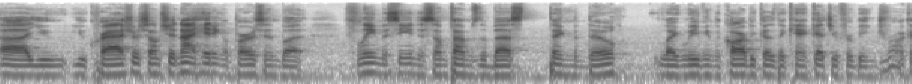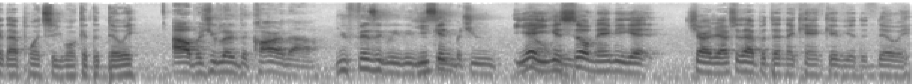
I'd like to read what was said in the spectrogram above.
uh, you you crash or some shit, not hitting a person, but fleeing the scene is sometimes the best thing to do. Like leaving the car because they can't get you for being drunk at that point, so you won't get the Dewey. Oh, but you leave the car though. You physically leave You the scene, could- but you. Yeah, you can still maybe get charged after that, but then they can't give you the Dewey.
